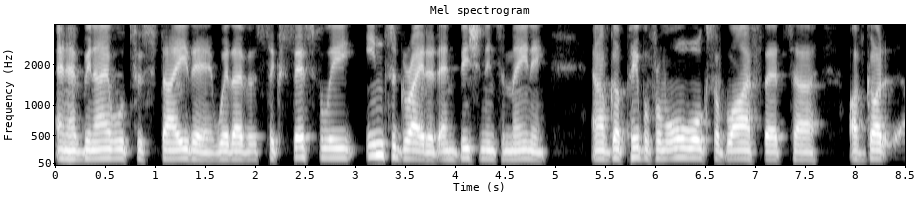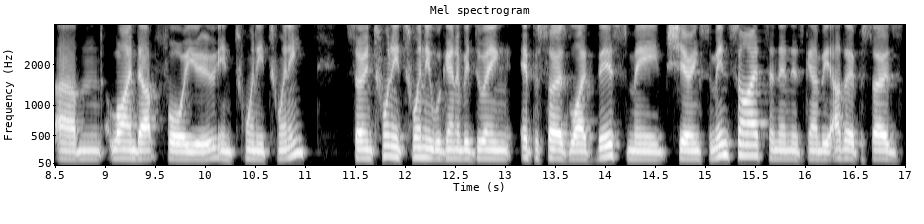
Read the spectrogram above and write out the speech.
and have been able to stay there where they've successfully integrated ambition into meaning. And I've got people from all walks of life that uh, I've got um, lined up for you in 2020. So in 2020, we're going to be doing episodes like this, me sharing some insights, and then there's going to be other episodes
